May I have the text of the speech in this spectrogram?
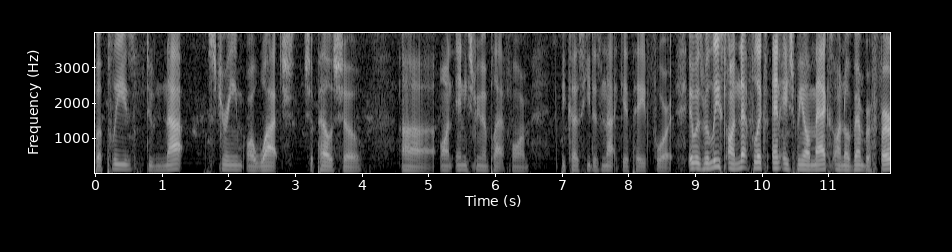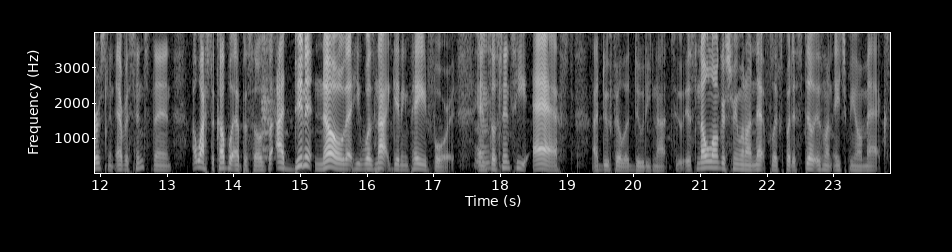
but please do not stream or watch Chappelle's show uh, on any streaming platform because he does not get paid for it. It was released on Netflix and HBO Max on November 1st, and ever since then, I watched a couple episodes, but I didn't know that he was not getting paid for it. And mm-hmm. so since he asked, I do feel a duty not to. It's no longer streaming on Netflix, but it still is on HBO Max.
